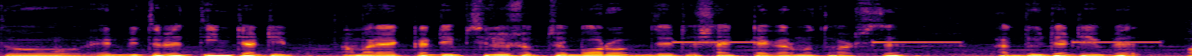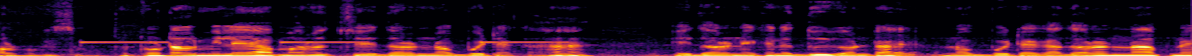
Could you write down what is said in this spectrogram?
তো এর ভিতরে তিনটা টিপ। আমার একটা টিপ ছিল সবচেয়ে বড় যেটা ষাট টাকার মতো আসছে। আর দুইটা টিপে অল্প কিছু। তো টোটাল মিলে আমার হচ্ছে ধরেন নব্বই টাকা হ্যাঁ? এই ধরেন এখানে দুই ঘন্টায় নব্বই টাকা। ধরেন না, আপনি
